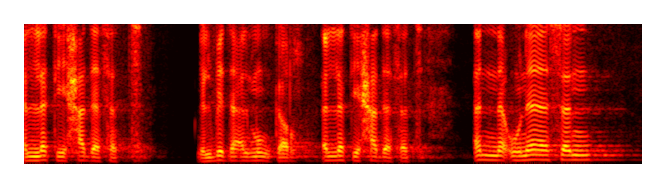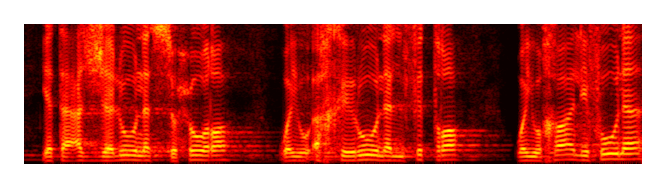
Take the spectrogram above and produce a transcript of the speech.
التي حدثت البدع المنكر التي حدثت أن أناسا يتعجلون السحور ويؤخرون الفطر ويخالفون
